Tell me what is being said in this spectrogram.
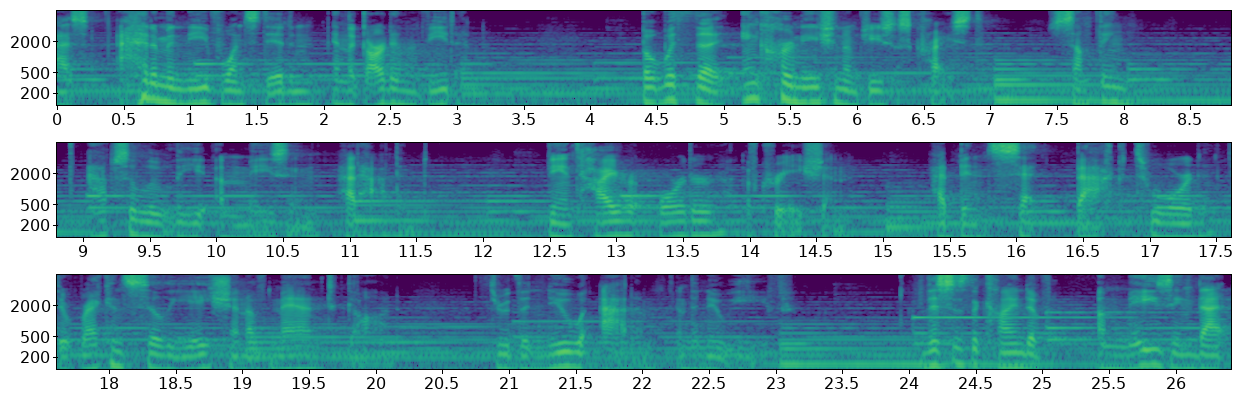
as Adam and Eve once did in, in the Garden of Eden. But with the incarnation of Jesus Christ, something absolutely amazing had happened. The entire order of creation had been set back toward the reconciliation of man to God through the new Adam and the new Eve. This is the kind of amazing that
